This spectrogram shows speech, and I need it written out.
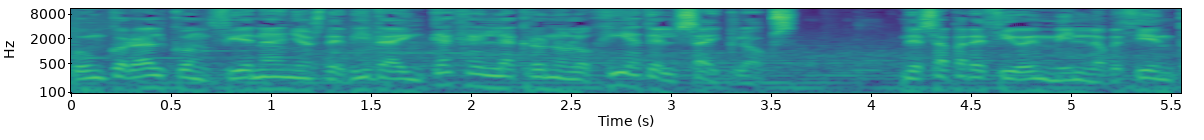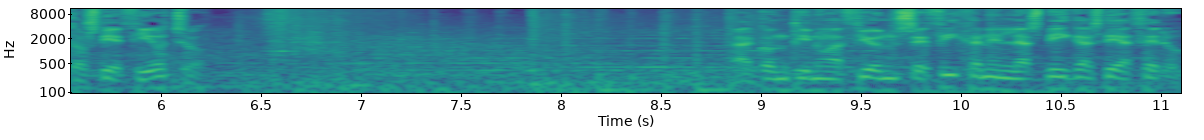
Un coral con 100 años de vida encaja en la cronología del Cyclops. Desapareció en 1918. A continuación se fijan en las vigas de acero.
